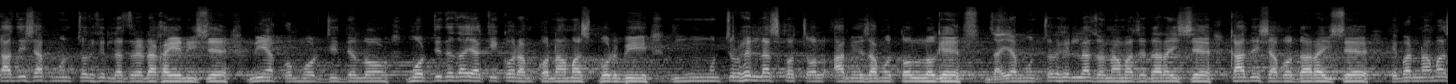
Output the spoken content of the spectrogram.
কাজী সাহেব মঞ্চুর হিল্লাজরে ডাকাইয়ে নিছে। নিয়ে মসজিদ এল মসজিদে যাইয়া কি করাম ক নামাজ পড়বি? মঞ্চুর হিল্লাস চল আমি যাব তোর লগে। যাইয়া মঞ্চুর হিল্লাজ নামাজে দাঁড়াইছে, কাজী সাহেব দাঁড়াইছে, এবার নামাজ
